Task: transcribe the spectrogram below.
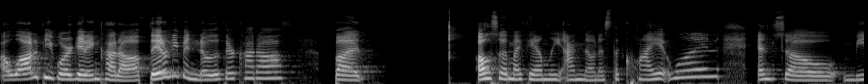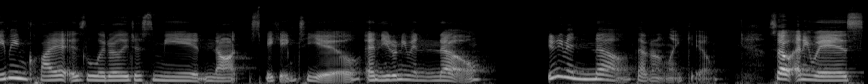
a lot of people are getting cut off. They don't even know that they're cut off, but also in my family, I'm known as the quiet one. And so me being quiet is literally just me not speaking to you. And you don't even know. You don't even know that I don't like you. So, anyways,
